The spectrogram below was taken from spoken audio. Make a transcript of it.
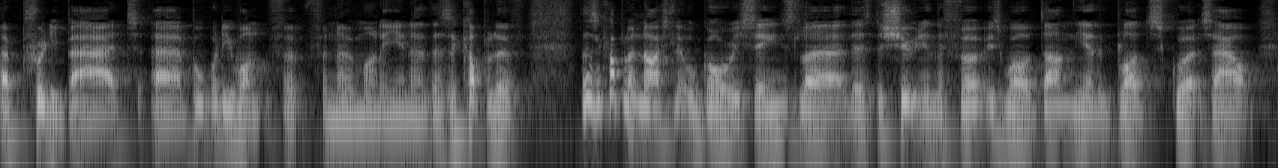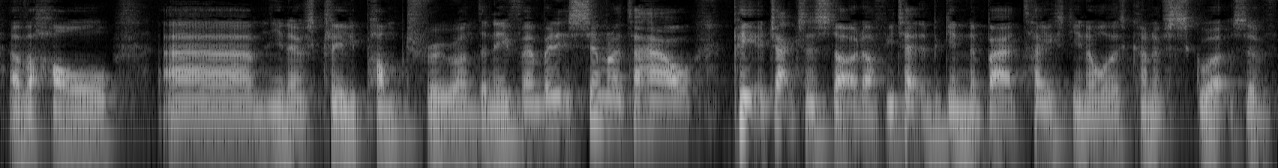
are pretty bad, uh, but what do you want for, for no money? You know, there's a couple of there's a couple of nice little gory scenes. There's the shooting in the foot is well done. You know, the blood squirts out of a hole. Um, you know, it's clearly pumped through underneath them. But it's similar to how Peter Jackson started off. You take the beginning of Bad Taste. You know, all those kind of squirts of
